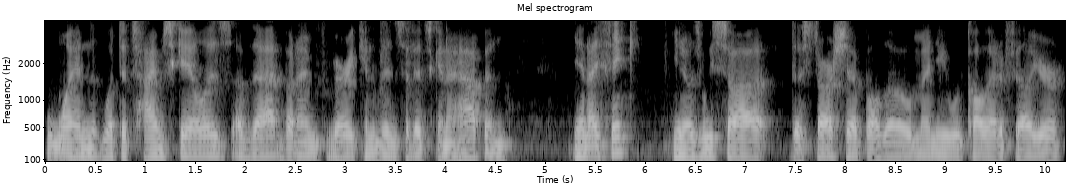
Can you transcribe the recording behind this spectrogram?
when, what the time scale is of that, but I'm very convinced that it's going to happen. And I think, you know, as we saw the Starship, although many would call that a failure,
